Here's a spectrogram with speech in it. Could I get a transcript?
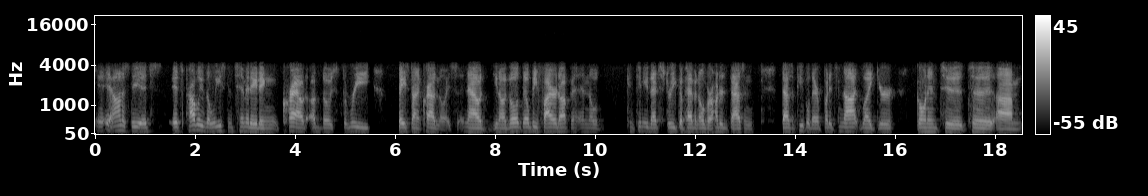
in, in honesty, it's it's probably the least intimidating crowd of those three based on crowd noise. Now, you know, they'll they'll be fired up and they'll continue that streak of having over a hundred thousand thousand people there, but it's not like you're going into to um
